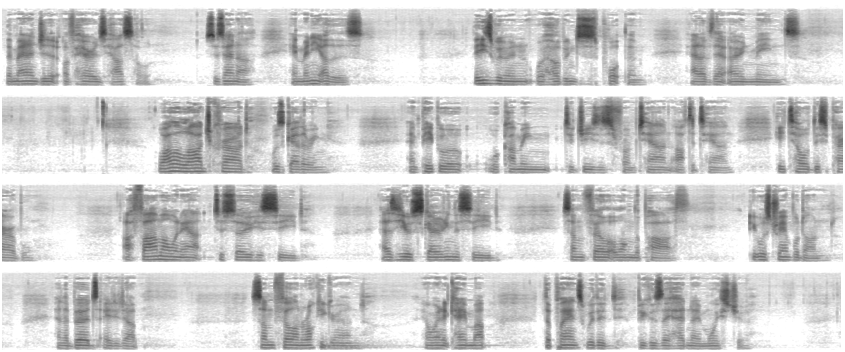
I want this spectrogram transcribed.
the manager of Herod's household, Susanna, and many others. These women were helping to support them out of their own means. While a large crowd was gathering and people were coming to Jesus from town after town, he told this parable. A farmer went out to sow his seed. As he was scattering the seed, some fell along the path. It was trampled on, and the birds ate it up. Some fell on rocky ground, and when it came up, the plants withered because they had no moisture.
